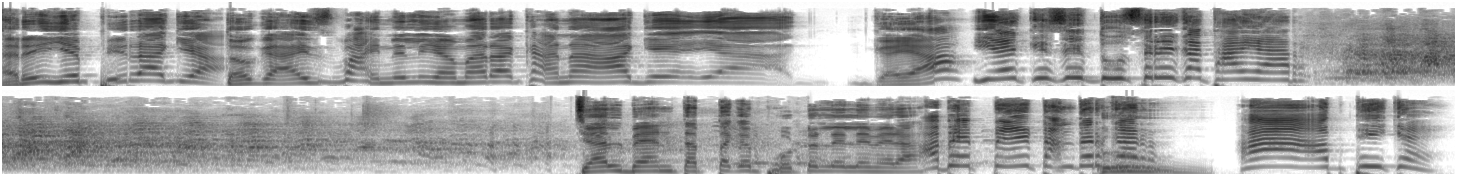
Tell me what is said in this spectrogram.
अरे ये फिर आ गया। तो गाइस फाइनली हमारा खाना आ गया गया? ये किसी दूसरे का था यार। चल बहन तब तक फ़ोटो ले ले मेरा। अबे पेट अंदर कर। हाँ अब ठीक है।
